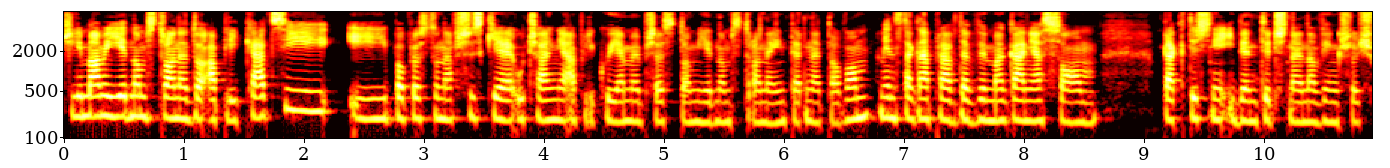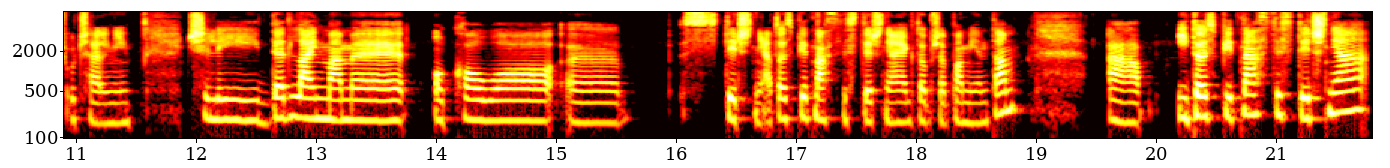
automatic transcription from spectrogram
czyli mamy jedną stronę do aplikacji i po prostu na wszystkie uczelnie aplikujemy przez tą jedną stronę internetową, więc tak naprawdę wymagania są praktycznie identyczne na większość uczelni. Czyli deadline mamy około e, stycznia, to jest 15 stycznia, jak dobrze pamiętam. A, I to jest 15 stycznia,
